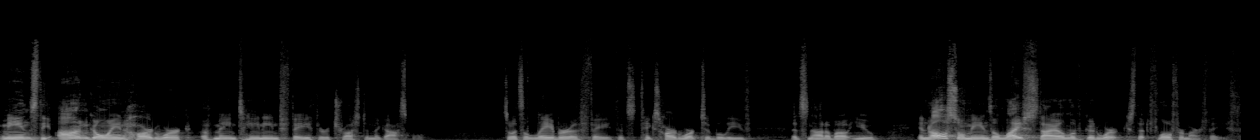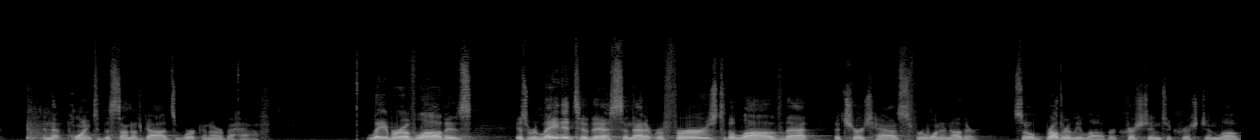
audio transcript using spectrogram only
means the ongoing hard work of maintaining faith or trust in the gospel. So it's a labor of faith. It takes hard work to believe that's not about you. And it also means a lifestyle of good works that flow from our faith and that point to the Son of God's work on our behalf. Labor of love is, is related to this in that it refers to the love that the church has for one another. So, brotherly love or Christian to Christian love.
